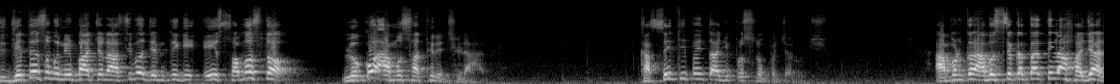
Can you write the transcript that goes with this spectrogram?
ଯେ ଯେତେ ସବୁ ନିର୍ବାଚନ ଆସିବ ଯେମିତିକି ଏଇ ସମସ୍ତ ଲୋକ ଆମ ସାଥିରେ ଛିଡ଼ା ହେବେ ଖାସ୍ ସେଇଥିପାଇଁ ତ ଆଜି ପ୍ରଶ୍ନ ପଚାରୁଛି ଆପଣଙ୍କର ଆବଶ୍ୟକତା ଥିଲା ହଜାର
